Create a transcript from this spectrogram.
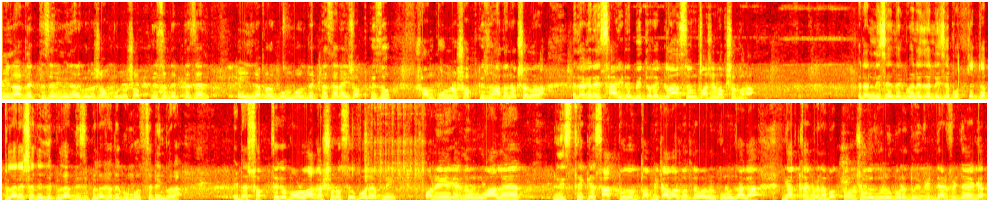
মিনার দেখতেছেন মিনারগুলো সম্পূর্ণ সব কিছু দেখতেছেন এই যে আপনার গম্বুজ দেখতেছেন এই সব কিছু সম্পূর্ণ সব কিছু হাতে নকশা করা এ দেখেন এই সাইডে ভিতরে গ্লাস এবং পাশে নকশা করা এটা নিচে দেখবেন এই যে নিচে প্রত্যেকটা পিলারের সাথে এই যে পিলার দিয়েছি পিলারের সাথে গুম্বজ সেটিং করা এটা সব থেকে বড় আকর্ষণ হচ্ছে উপরে আপনি অনেক একদম ওয়ালের নিচ থেকে সাত পর্যন্ত আপনি কাভার করতে পারবেন। কোনো জায়গা গ্যাপ থাকবে না। বর্তমান শোকেসগুলো উপরে দুই ফিট দেড় ফিট জায়গায় গ্যাপ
